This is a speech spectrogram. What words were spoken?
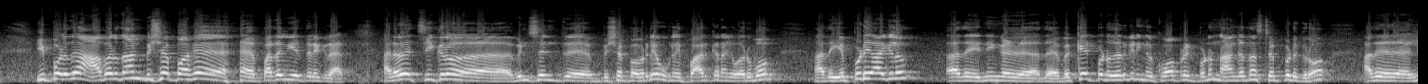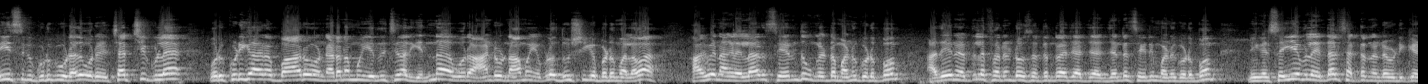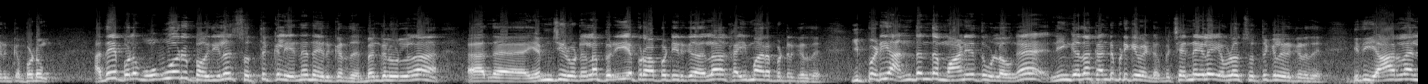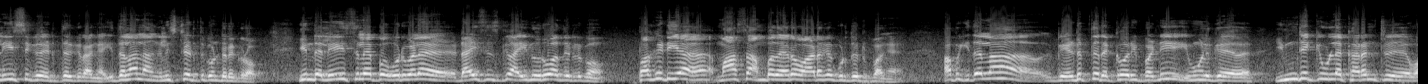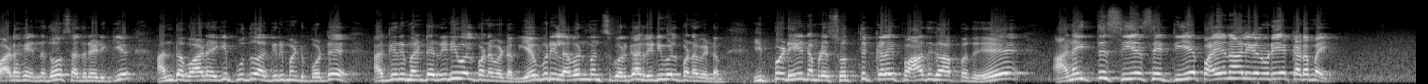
இப்பொழுது அவர்தான் பிஷப்பாக பதவியேற்றிருக்கிறார். அதாவது சீக்கிரம் வின்சென்ட் பிஷப் அவர்களே உங்களை பார்க்க நாங்கள் வருவோம். அதை எப்படி ஆகிலும் அதை நீங்கள் அதை வெக்கேட் பண்ணுவதற்கு நீங்கள் கோஆப்ரேட் பண்ணணும். நாங்கள் தான் ஸ்டெப் எடுக்கிறோம். அது லீஸுக்கு கொடுக்கக்கூடாது ஒரு சர்ச்சுக்குள்ளே ஒரு குடிகார பாரும் நடனமும் இருந்துச்சுன்னா அது என்ன ஒரு ஆண்டு நாமம்? எவ்வளோ தூஷிக்கப்படும் அல்லவா? ஆகவே நாங்கள் எல்லாரும் சேர்ந்து உங்கள்கிட்ட மனு கொடுப்போம். அதே நேரத்தில் ஃபெர்னண்டோ சத்யன்ராஜா ஜெனரல் செக்ரட்டரி மனு கொடுப்போம். நீங்கள் செய்யவில்லை என்றால் சட்ட நடவடிக்கை எடுக்கப்படும். அதே போல் ஒவ்வொரு பகுதியிலும் சொத்துக்கள் என்னென்ன இருக்கிறது? பெங்களூர்லலாம் அந்த எம்ஜி ரோட்லலாம் பெரிய ப்ராப்பர்ட்டி இருக்குது. அதெல்லாம் கைமாறப்பட்டிருக்கிறது. இப்படி அந்தந்த மாநிலத்தில் உள்ளவங்க நீங்கள் தான் கண்டுபிடிக்க வேண்டும். இப்போ சென்னையில் எவ்வளோ சொத்துக்கள் இருக்கிறது? இது யாரெல்லாம் லீஸுக்கு எடுத்துருக்குறாங்க? இதெல்லாம் நாங்கள் லிஸ்ட் எடுத்துக்கொண்டு இருக்கிறோம் இந்த லீஸில் இப்போ ஒருவேளை டைசிஸ்க்கு ஐநூறுரூவா வந்துட்டு இருக்கோம். பகுதியாக மாதம் ஐம்பதாயிரம் வாடகை கொடுத்துட்ருப்பாங்க அப்போ இதெல்லாம் எடுத்து ரெக்கவரி பண்ணி இவங்களுக்கு இன்றைக்கு உள்ள கரண்ட் வாடகை என்னதோ சதுரடிக்கு அந்த வாடகைக்கு புது அக்ரிமெண்ட் போட்டு அக்ரிமெண்ட்டை ரினியூவல் பண்ண வேண்டும். எவ்ரி லெவன் மந்த்ஸ்க்கு ஒருக்கா ரினியூவல் பண்ண வேண்டும். இப்படி நம்முடைய சொத்துக்களை பாதுகாப்பது அனைத்து சிஎஸ்ஐடிஏ பயனாளிகளுடைய கடமை.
